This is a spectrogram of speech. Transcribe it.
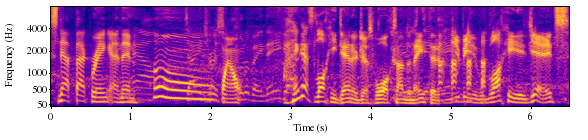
Snap back ring, and then oh, wow. I think that's Lockie Den who just walks underneath it. And you'd be lucky. Yeah, it's.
